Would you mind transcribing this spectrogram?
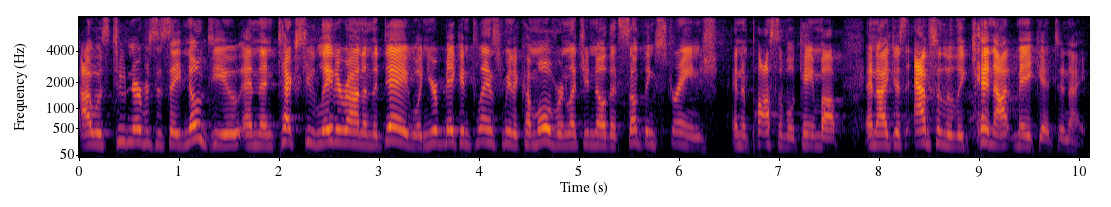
I was too nervous to say no to you and then text you later on in the day when you're making plans for me to come over and let you know that something strange and impossible came up and I just absolutely cannot make it tonight.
